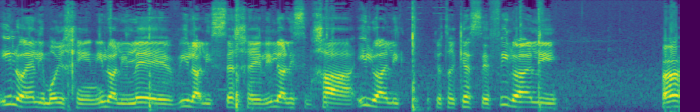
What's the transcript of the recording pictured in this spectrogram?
אילו היה לי מויכין, אילו היה לי לב, אילו היה לי שכל, אילו היה לי שמחה, אילו היה לי יותר כסף, אילו היה לי, אה?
